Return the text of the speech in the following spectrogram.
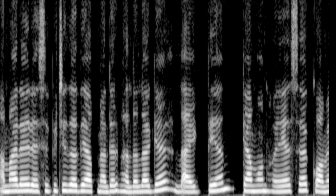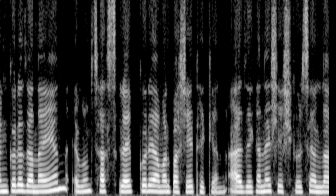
আমার এই রেসিপিটি যদি আপনাদের ভালো লাগে লাইক দিন কেমন হয়েছে কমেন্ট করে জানায়েন এবং সাবস্ক্রাইব করে আমার পাশেই থেকেন। আজ এখানে শেষ করছি, আল্লাহ।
